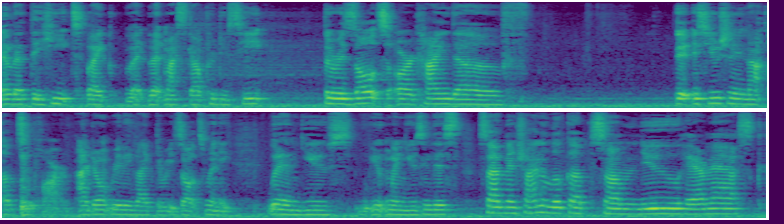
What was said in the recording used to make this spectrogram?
and let the heat, like let, let my scalp produce heat, the results are kind of it's usually not up to par. I don't really like the results when it when use when using this. So I've been trying to look up some new hair mask.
